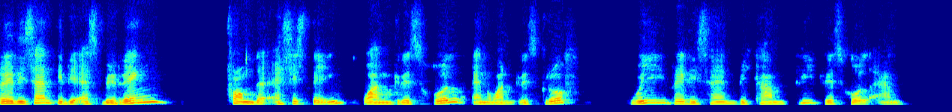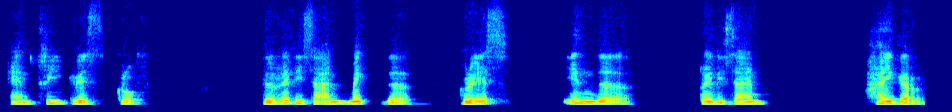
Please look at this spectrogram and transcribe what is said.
Redesign TDS bearing from the existing one grease hole and one grease groove we redesign become three grease hole and, and three grease groove. The redesign make the grease in the redesign higher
